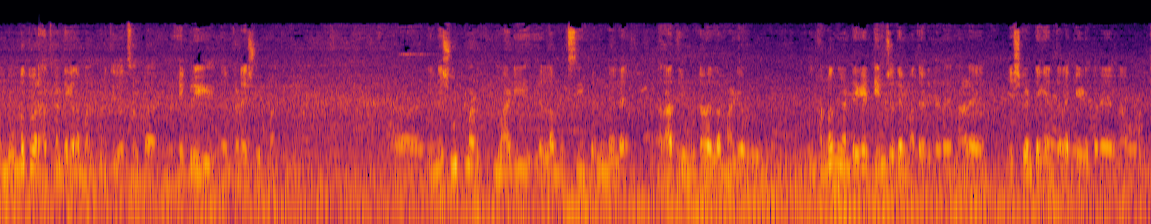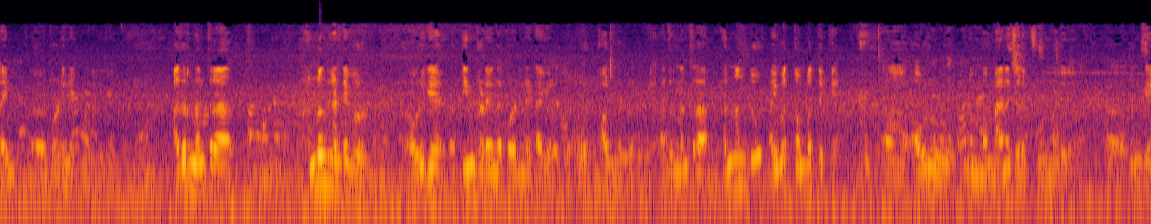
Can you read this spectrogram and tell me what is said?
ಒಂದು ಒಂಬತ್ತುವರೆ, ಹತ್ತು ಗಂಟೆಗೆಲ್ಲ ಮಲ್ಬಿಡ್ತೀವಿ ಅದು ಸ್ವಲ್ಪ ಹೆಬ್ರಿ ಕಡೆ ಶೂಟ್ ಮಾಡ್ತೀವಿ ನಾವು. ನಿನ್ನೆ ಶೂಟ್ ಮಾಡಿ ಮಾಡಿ ಎಲ್ಲ ಮುಗಿಸಿ ಬಂದ ಮೇಲೆ ರಾತ್ರಿ ಊಟವೆಲ್ಲ ಮಾಡಿ ಅವರು ಒಂದು ಹನ್ನೊಂದು ಗಂಟೆಗೆ ಟೀಮ್ ಜೊತೆ ಮಾತಾಡಿದ್ದಾರೆ. ನಾಳೆ ಎಷ್ಟು ಗಂಟೆಗೆ ಅಂತೆಲ್ಲ ಕೇಳಿದ್ದಾರೆ. ನಾವು ಅವ್ರ ಟೈಮ್ ಕೋರ್ಡಿನೇಟ್ ಮಾಡಿದ್ದೀವಿ. ಅದರ ನಂತರ ಹನ್ನೊಂದು ಗಂಟೆಗೆ ಅವರು, ಅವರಿಗೆ ಟೀಮ್ ಕಡೆಯಿಂದ ಕೋರ್ಡಿನೇಟ್ ಆಗಿರೋದು, ಅವ್ರು ಕಾಲ್ ಮಾಡಿರೋದಕ್ಕೆ. ಅದರ ನಂತರ ಹನ್ನೊಂದು ಐವತ್ತೊಂಬತ್ತಕ್ಕೆ ಅವರು ನಮ್ಮ ಮ್ಯಾನೇಜರಿಗೆ ಫೋನ್ ಮಾಡಿದ್ದಾರೆ. ನನಗೆ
